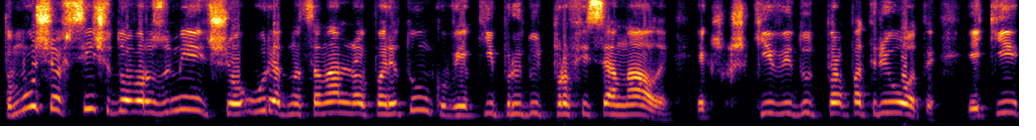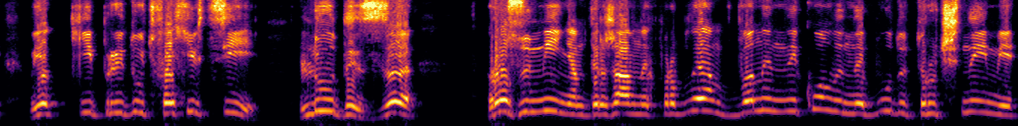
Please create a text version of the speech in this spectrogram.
Тому що всі чудово розуміють, що уряд національного порятунку, в який прийдуть професіонали, які війдуть патріоти, які, в які прийдуть фахівці, люди з розумінням державних проблем, вони ніколи не будуть ручними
